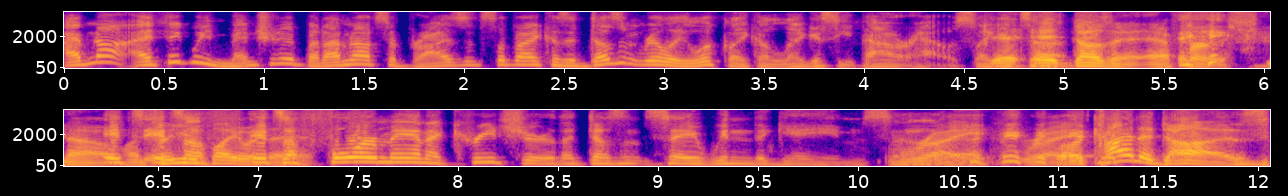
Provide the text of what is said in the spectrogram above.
I'm not. I think we mentioned it, but I'm not surprised it's slipped by because it doesn't really look like a legacy powerhouse. Like it, a, it doesn't at first. No, it's until it's you a play with it's a four mana creature that doesn't say win the game. So. Right, right. well, it kind of does.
